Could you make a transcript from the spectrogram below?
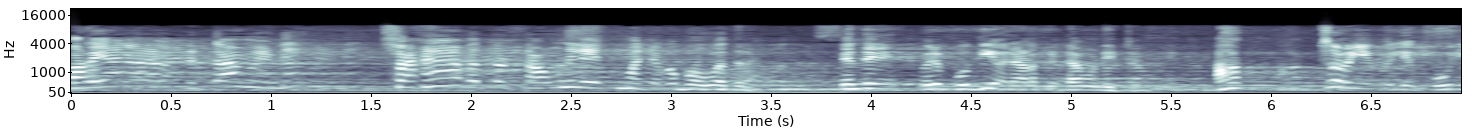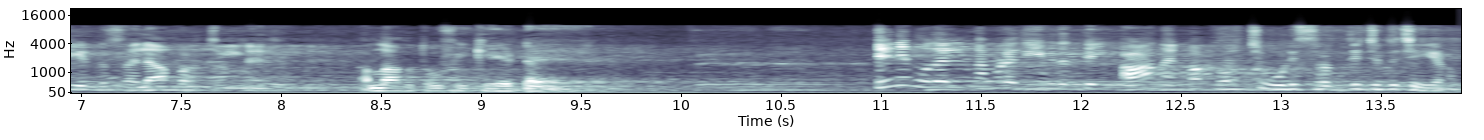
പറയാൻ ഒരാളെ കിട്ടാൻ വേണ്ടി സഹാബത്ത് ടൗണിലേക്ക് മറ്റൊക്കെ പോകത്ര എന്തിന്? ഒരു പുതിയ ഒരാളെ കിട്ടാൻ വേണ്ടിട്ട് അത്രയും വലിയ കൂലിയുണ്ട് സലാം പറച്ചിലിന്. അള്ളാഹു തോഫി കേട്ടെ മുതൽ നമ്മുടെ ജീവിതത്തിൽ ആ നന്മ കുറച്ചുകൂടി ശ്രദ്ധിച്ചിട്ട് ചെയ്യണം.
